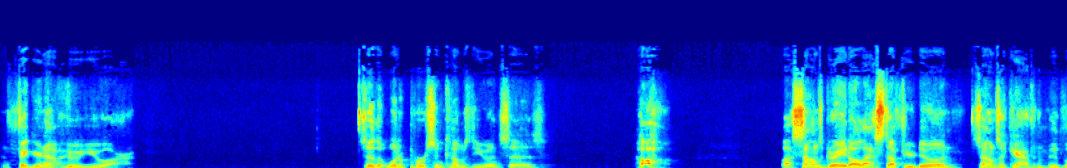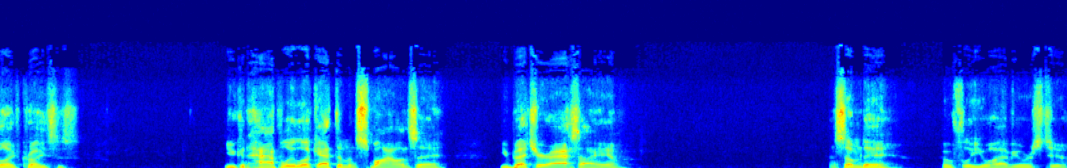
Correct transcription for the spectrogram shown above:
and figuring out who you are. So that when a person comes to you and says, Oh, well, that sounds great, all that stuff you're doing. Sounds like you're having a midlife crisis. You can happily look at them and smile and say, You bet your ass I am. And someday, hopefully, you'll have yours too.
